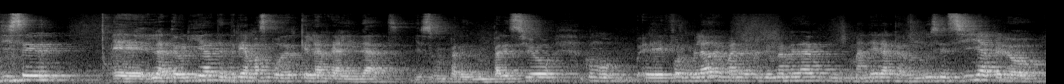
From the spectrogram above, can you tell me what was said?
dice, eh, la teoría tendría más poder que la realidad. Y eso me, pareció como formulado de, manera, de una manera, manera perdón, muy sencilla, pero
